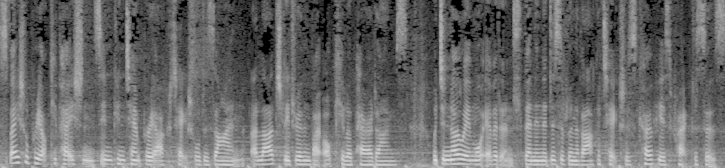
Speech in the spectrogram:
Spatial preoccupations in contemporary architectural design are largely driven by ocular paradigms, which are nowhere more evident than in the discipline of architecture's copious practices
